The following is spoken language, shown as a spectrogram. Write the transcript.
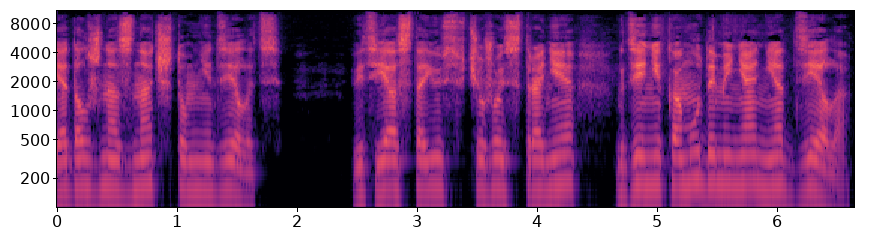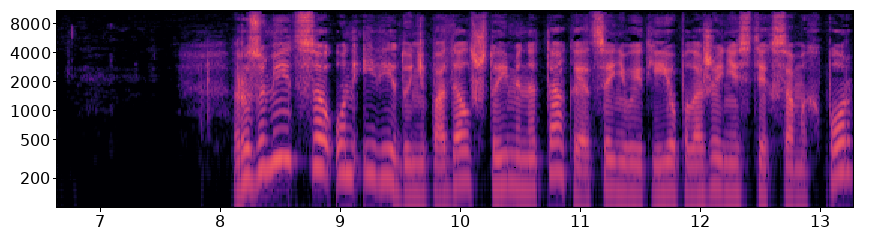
Я должна знать, что мне делать, ведь я остаюсь в чужой стране, где никому до меня нет дела». Разумеется, он и виду не подал, что именно так и оценивает ее положение с тех самых пор,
